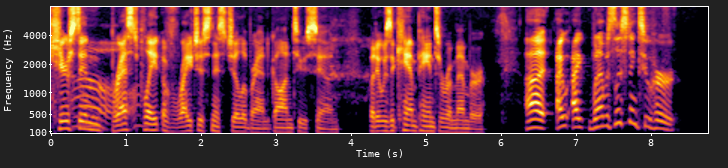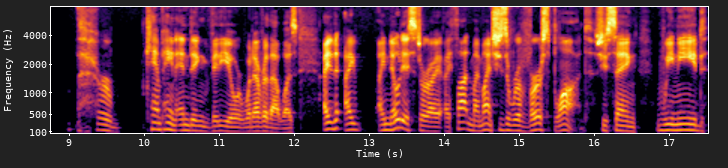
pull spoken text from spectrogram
Kirsten breastplate of righteousness Gillibrand gone too soon, but it was a campaign to remember. Uh, I, I when I was listening to her her campaign ending video or whatever that was, I I, I noticed or I, I thought in my mind she's a reverse blonde. She's saying we need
